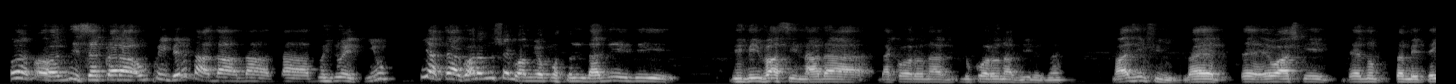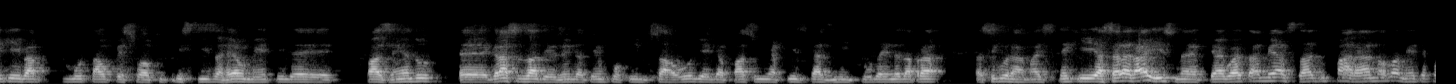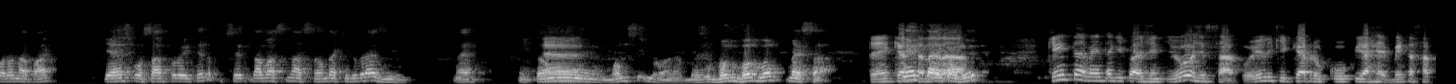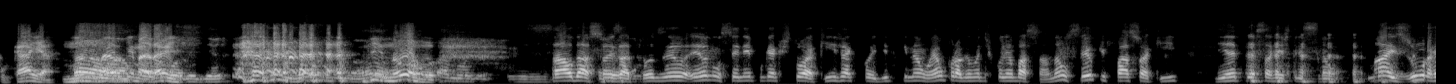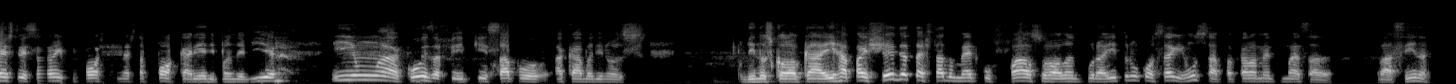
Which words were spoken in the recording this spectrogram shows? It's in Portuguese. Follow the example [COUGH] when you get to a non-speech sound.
Disseram que era o primeiro da, da, da, da dos doentinhos e até agora não chegou a minha oportunidade de, de, de me vacinar da, da corona, do coronavírus, né? Mas, enfim, é, é, eu acho que é, não, também tem que botar o pessoal que precisa realmente né, fazendo. É, graças a Deus, ainda tenho um pouquinho de saúde, ainda faço minha física e tudo, ainda dá para segurar. Mas tem que acelerar isso, né? Porque agora está ameaçado de parar novamente a Coronavac, que é responsável por 80% da vacinação daqui do Brasil, né? Então, é. vamos embora. Vamos, vamos, vamos começar. Tem que Quem acelerar. É que tá quem também está aqui com a gente hoje, Sapo, ele que quebra o coco e arrebenta a sapucaia, Manuel não, Guimarães. De, [LAUGHS] de novo. Saudações a todos. Eu, eu não sei nem por que é estou aqui, já que foi dito que não é um programa de esculhambação. Não sei o que faço aqui diante dessa restrição. [LAUGHS] Mais uma restrição imposta nesta porcaria de pandemia. E uma coisa, Felipe, que Sapo acaba de nos de nos colocar aí, rapaz, cheio de atestado médico falso rolando por aí, tu não consegue um, sabe, para pelo menos tomar essa vacina?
